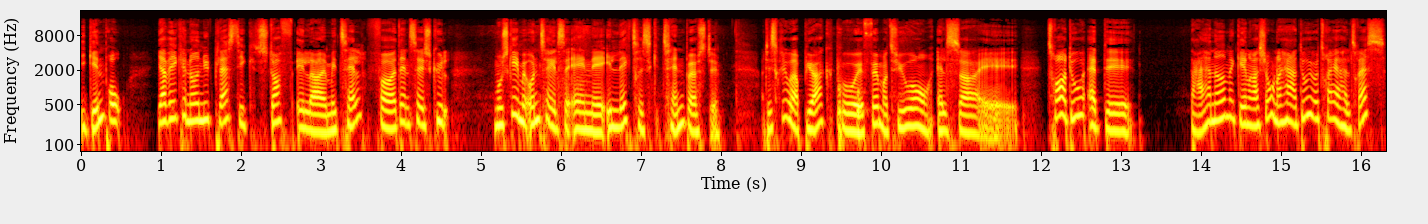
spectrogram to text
i genbrug. Jeg vil ikke have noget nyt plastik, stof eller metal for den sags skyld. Måske med undtagelse af en øh, elektrisk tandbørste. Og det skriver Bjørk på øh, 25 år. Altså, øh, tror du, at øh, der er noget med generationer her? Du er jo 53,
